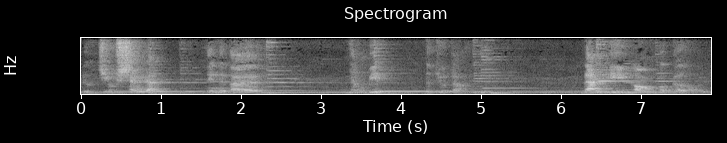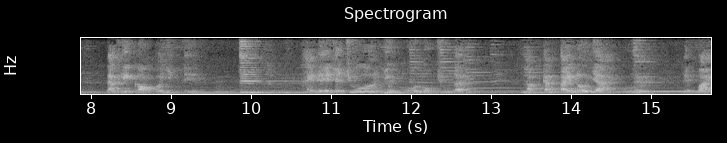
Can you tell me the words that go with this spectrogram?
được chiếu sáng ra để người ta nhận biết Đức Chúa Trời. Đang khi còn có cơ hội, đang khi còn có dịp tiền hãy để cho Chúa dùng mỗi một chúng ta làm cánh tay nối dài của Ngài để bày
